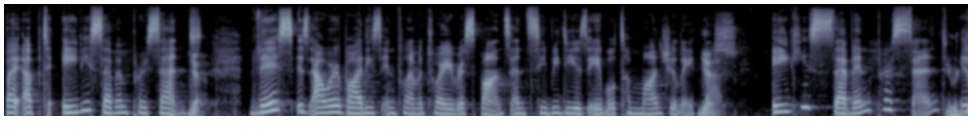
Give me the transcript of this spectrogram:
by up to eighty-seven percent. Yeah. This is our body's inflammatory response, and CBD is able to modulate Yes. that. 87% is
